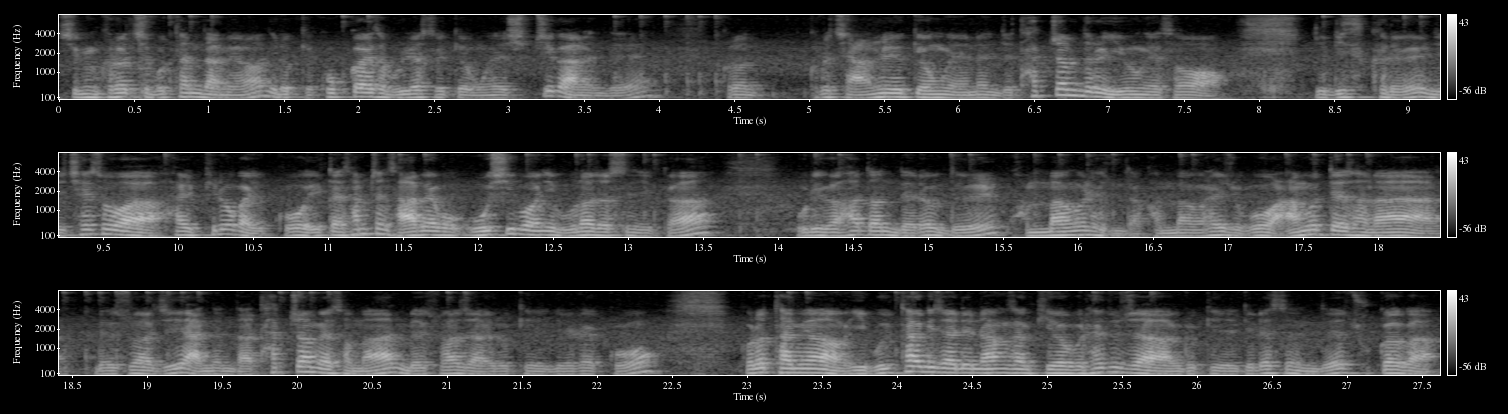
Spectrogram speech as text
지금 그렇지 못한다면 이렇게 고가에서 물렸을 경우에 쉽지가 않은데 그런 그렇지 않을 경우에는 이제 타점들을 이용해서 이제 리스크를 이제 최소화할 필요가 있고 일단 3,450원이 무너졌으니까 우리가 하던 대로 늘 관망을 해준다. 관망을 해주고 아무 때서나 매수하지 않는다. 타점에서만 매수하자 이렇게 얘기를 했고 그렇다면 이 물타기 자리는 항상 기억을 해두자 이렇게 얘기를 했었는데 주가가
